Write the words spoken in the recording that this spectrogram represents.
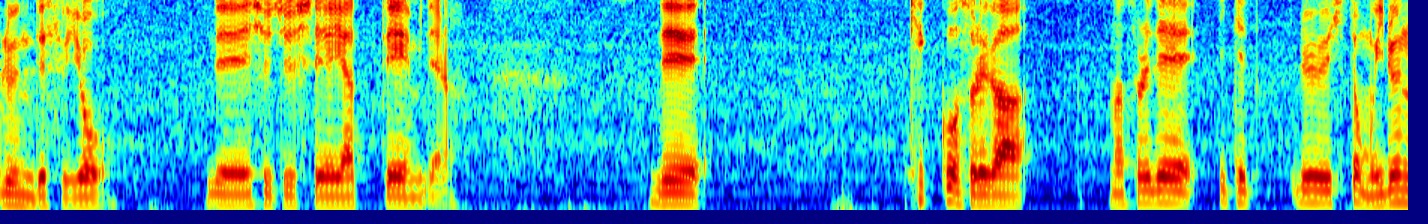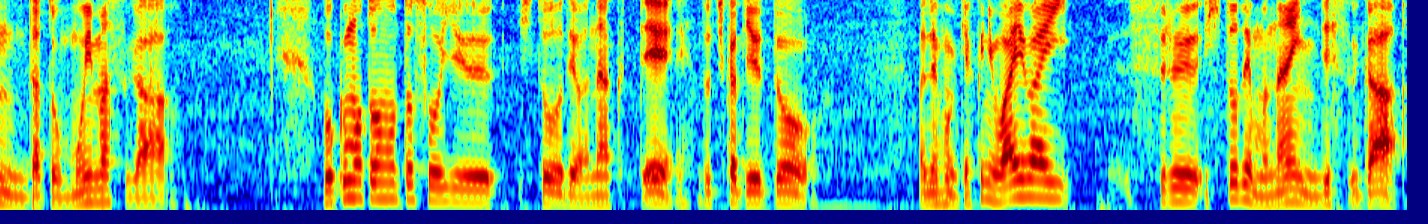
るんですよ。で、集中してやって、みたいな。で、結構それが、まあそれでいける人もいるんだと思いますが、僕もともとそういう人ではなくて、どっちかというと、あでも逆にワイワイする人でもないんですが、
